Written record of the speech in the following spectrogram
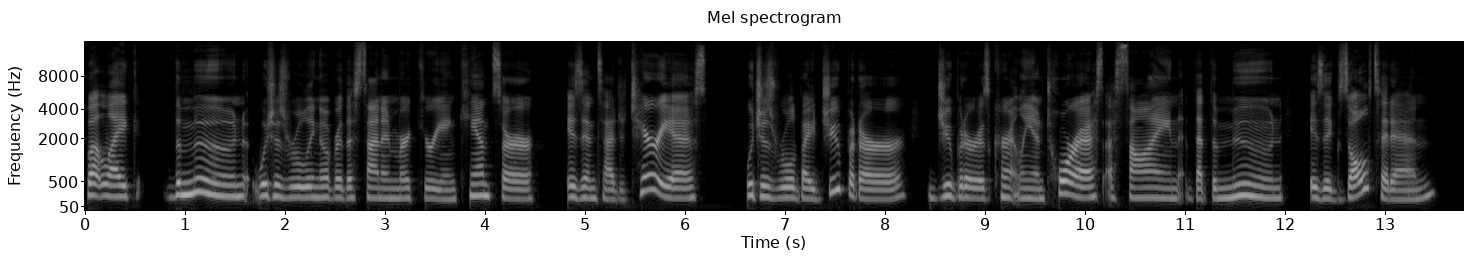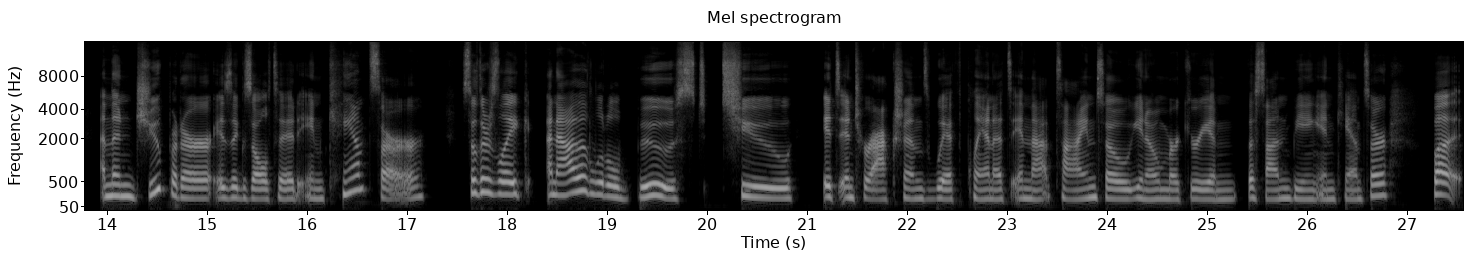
but like the moon, which is ruling over the sun and Mercury in Cancer, is in Sagittarius, which is ruled by Jupiter. Jupiter is currently in Taurus, a sign that the moon is exalted in. And then Jupiter is exalted in Cancer. So there's like an added little boost to its interactions with planets in that sign. So, you know, Mercury and the sun being in Cancer. But,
